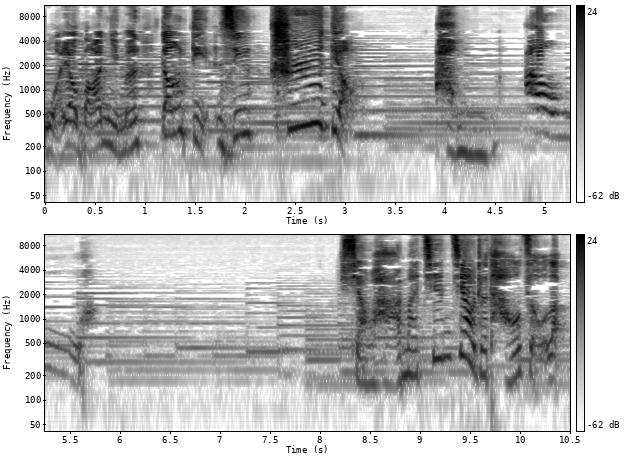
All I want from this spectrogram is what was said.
我要把你们当点心吃掉！啊呜啊呜！小蛤蟆尖叫着逃走了，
